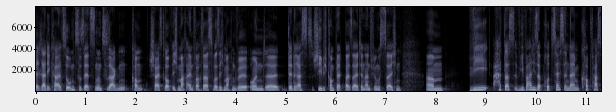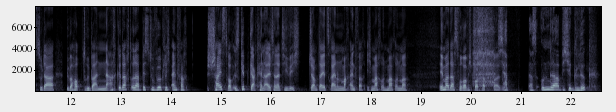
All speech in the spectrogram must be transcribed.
radikal so umzusetzen und zu sagen, komm, scheiß drauf, ich mache einfach das, was ich machen will und äh, den Rest schiebe ich komplett beiseite, in Anführungszeichen. Ähm, wie hat das, wie war dieser Prozess in deinem Kopf? Hast du da überhaupt drüber nachgedacht oder bist du wirklich einfach scheiß drauf? Es gibt gar keine Alternative. Ich jump da jetzt rein und mach einfach. Ich mach und mach und mach. Immer das, worauf ich Bock habe quasi. Ich habe das unglaubliche Glück,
